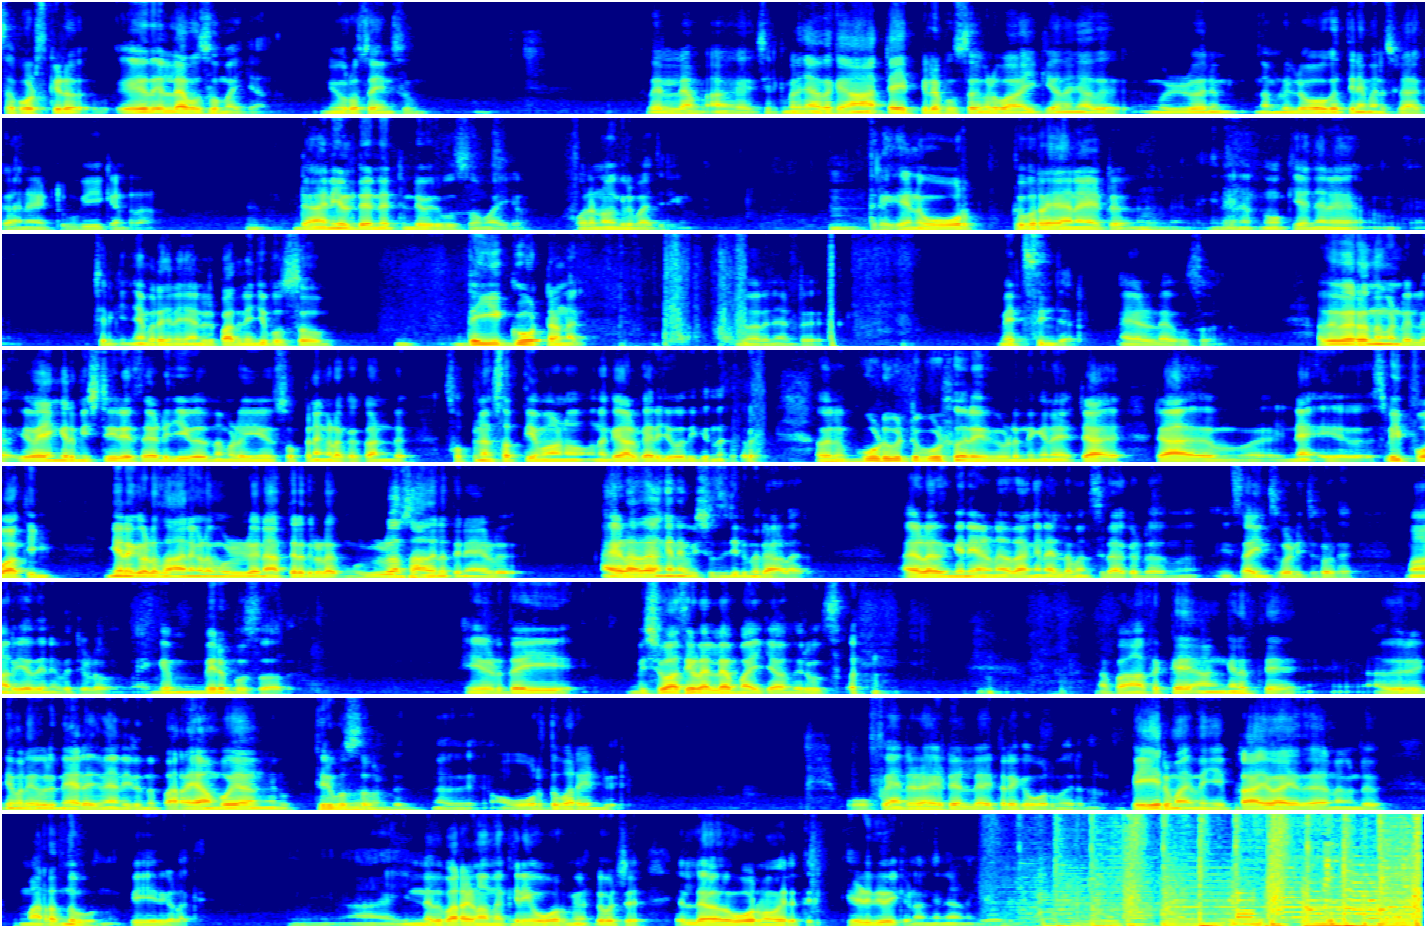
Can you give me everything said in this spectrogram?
സപ്പോർട്സ്കിയുടെ ഏത് എല്ലാ പുസ്തകവും വായിക്കാം. ന്യൂറോ സയൻസും ഇതെല്ലാം ശരിക്കും പറഞ്ഞാൽ അതൊക്കെ ആ ടൈപ്പിലെ പുസ്തകങ്ങൾ വായിക്കുക എന്ന് പറഞ്ഞാൽ അത് മുഴുവനും നമ്മൾ ലോകത്തിനെ മനസ്സിലാക്കാനായിട്ട് ഉപയോഗിക്കേണ്ടതാണ്. ഡാനിയൽ ഡെന്നറ്റിന്റെ ഒരു പുസ്തകം വായിക്കണം. ഒരെണ്ണമെങ്കിലും വായിച്ചിരിക്കണം. ഇത്രയൊക്കെയാണ് ഓർത്ത് പറയാനായിട്ട്. ഇങ്ങനെ നോക്കിയാൽ ഞാൻ ശരിക്കും ഞാൻ പറഞ്ഞില്ല ഞാനൊരു പതിനഞ്ച് പുസ്തകവും ദ ഇഗോ ടണൽ എന്ന് പറഞ്ഞിട്ട് മെറ്റ്സിഞ്ചർ അയാളുടെ പുസ്തകമുണ്ട്. അത് വേറെ ഒന്നും കണ്ടല്ലോ. ഇത് ഭയങ്കര മിസ്റ്റീരിയസ് ആയിട്ട് ജീവിതം നമ്മൾ ഈ സ്വപ്നങ്ങളൊക്കെ കണ്ട് സ്വപ്നം സത്യമാണോ എന്നൊക്കെ ആൾക്കാർ ചോദിക്കുന്നത്. അതുപോലെ കൂട് വിട്ട് കൂട് വരെ ഇവിടെ നിന്ന് ഇങ്ങനെ സ്ലീപ്പ് വാക്കിംഗ് ഇങ്ങനെയൊക്കെയുള്ള സാധനങ്ങൾ മുഴുവൻ അത്തരത്തിലുള്ള മുഴുവൻ സാധനത്തിന് അയാൾ അയാൾ അത് അങ്ങനെ വിശ്വസിച്ചിരുന്ന ഒരാളായിരുന്നു. അയാൾ ഇങ്ങനെയാണ് അത് അങ്ങനെയല്ല മനസ്സിലാക്കേണ്ടതെന്ന് ഈ സയൻസ് പഠിച്ചതോടെ മാറിയതിനെ പറ്റിയുള്ള ഗംഭീരം പുസ്തകം അത്. ഈ എടുത്ത ഈ വിശ്വാസികളെല്ലാം വായിക്കാവുന്ന ഒരു പുസ്തകം. അപ്പോൾ അതൊക്കെ അങ്ങനത്തെ അത് ഞാൻ പറഞ്ഞ ഒരു നേരെ ഞാനിരുന്ന് പറയാൻ പോയാൽ അങ്ങനെ ഒത്തിരി പുസ്തകമുണ്ട്. അത് ഓർത്ത് പറയേണ്ടി വരും. ഓഫ് ഹാൻഡഡ് ആയിട്ടല്ല ഇത്രയൊക്കെ ഓർമ്മ വരുന്നുള്ളൂ. പേര് ഈ പ്രായമായത് കാരണം കൊണ്ട് മറന്നു പോകുന്നു പേരുകളൊക്കെ. ഇന്നത് പറയണമെന്നൊക്കെ എനിക്ക് ഓർമ്മയുണ്ട്. പക്ഷേ എല്ലാം ഓർമ്മ വരത്തിൽ എഴുതി വയ്ക്കണം അങ്ങനെയാണെങ്കിൽ. Bye.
